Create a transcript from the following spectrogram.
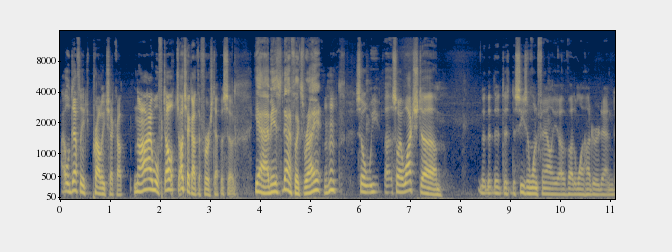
I will definitely probably check out. No, I will. I'll, I'll check out the first episode. Yeah, I mean it's Netflix, right? So we, uh, so I watched um, the, the, the the season one finale of uh, the 100, and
